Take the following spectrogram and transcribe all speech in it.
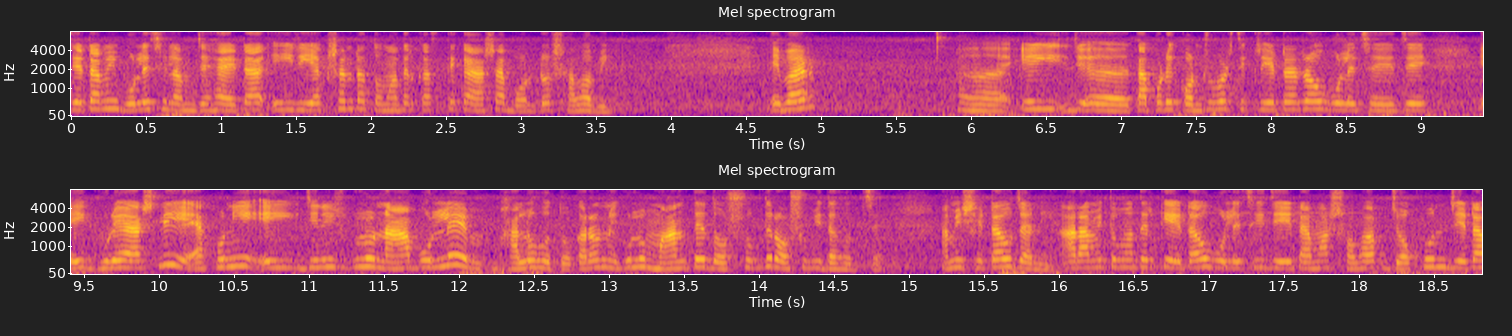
যেটা আমি বলেছিলাম যে হ্যাঁ এটা এই রিয়াকশানটা তোমাদের কাছ থেকে আসা বড্ড স্বাভাবিক। এবার এই তারপরে কন্ট্রোভার্সি ক্রিয়েটাররাও বলেছে যে, এই ঘুরে আসলি, এখনই এই জিনিসগুলো না বললে ভালো হতো, কারণ এগুলো মানতে দর্শকদের অসুবিধা হচ্ছে। আমি সেটাও জানি। আর আমি তোমাদেরকে এটাও বলেছি যে, এটা আমার স্বভাব, যখন যেটা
